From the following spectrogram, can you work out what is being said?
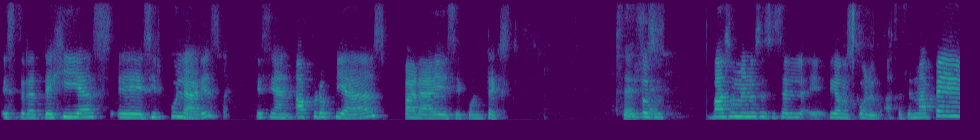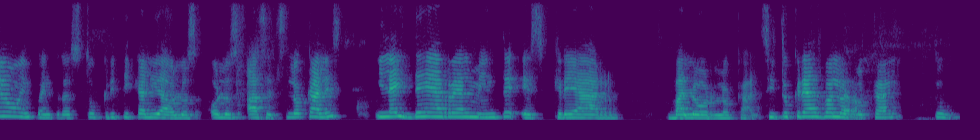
estrategias eh, circulares que sean apropiadas para ese contexto. Entonces, más o menos ese es el, eh, digamos, bueno, haces el mapeo, encuentras tu criticalidad o los, o los assets locales y la idea realmente es crear valor local. Si tú creas valor local, tú,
